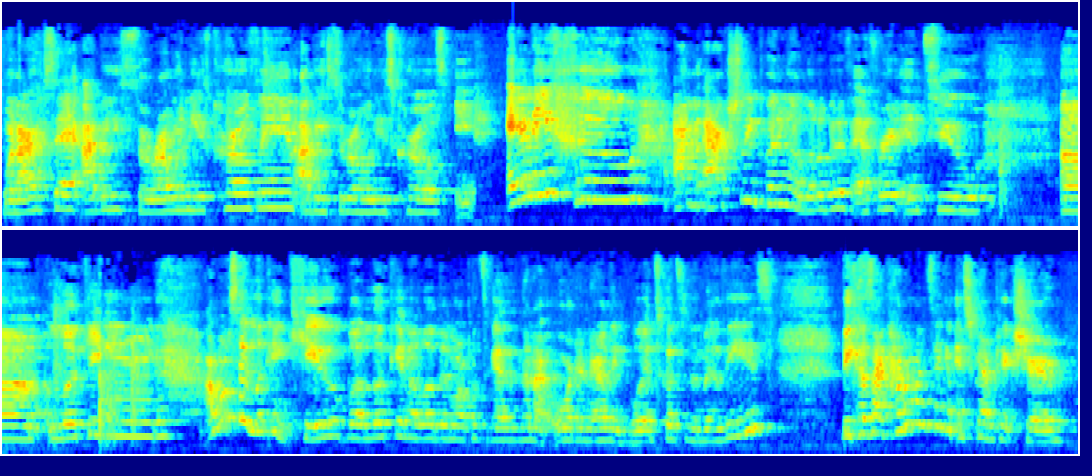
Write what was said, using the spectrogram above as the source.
when I say I be throwing these curls in, I be throwing these curls in. Anywho, I'm actually putting a little bit of effort into um, looking, I won't say looking cute, but looking a little bit more put together than I ordinarily would to go to the movies. Because I kind of want to take an Instagram picture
